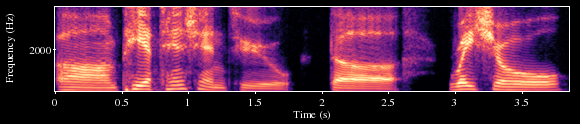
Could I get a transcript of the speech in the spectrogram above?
um, pay attention to the racial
